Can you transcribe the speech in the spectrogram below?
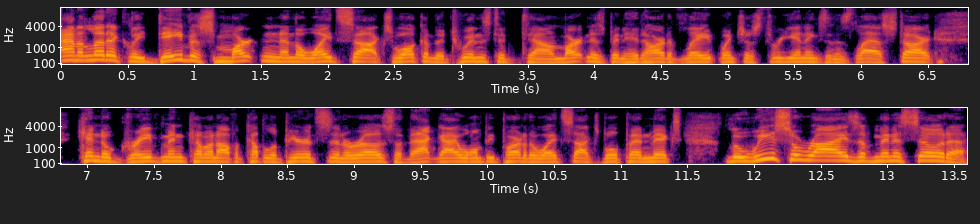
Analytically, Davis Martin and the White Sox welcome the Twins to town. Martin has been hit hard of late, went just three innings in his last start. Kendall Graveman coming off a couple appearances in a row, so that guy won't be part of the White Sox bullpen mix. Luis Arraez of Minnesota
